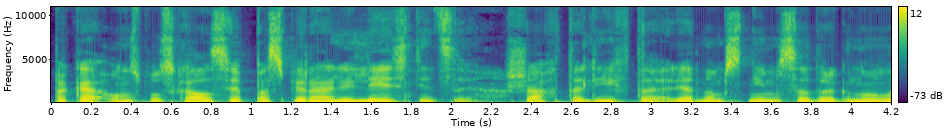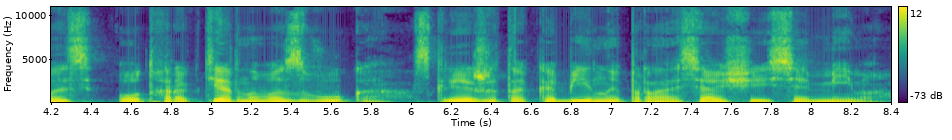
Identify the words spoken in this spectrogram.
Пока он спускался по спирали лестницы, шахта лифта рядом с ним содрогнулась от характерного звука, скрежета кабины, проносящейся мимо.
